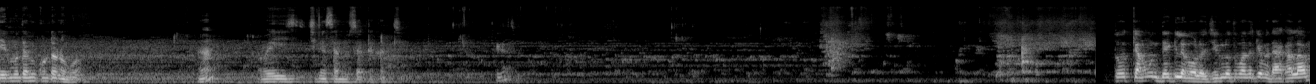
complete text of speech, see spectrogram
এর মধ্যে আমি কোনটা নেব? হ্যাঁ? আমি এই চিকেন স্যান্ডউইচ একটা খাচ্ছি। ঠিক আছে? তো কেমন দেখলে বলো? যেগুলো তোমাদেরকে আমি দেখালাম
